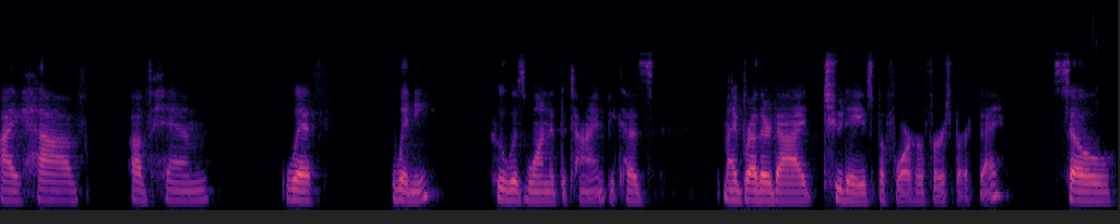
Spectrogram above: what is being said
I have of him with Winnie, who was one at the time, because my brother died two days before her first birthday. So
